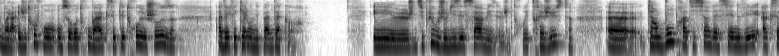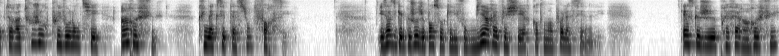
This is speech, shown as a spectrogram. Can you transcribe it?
Voilà, et je trouve qu'on se retrouve à accepter trop de choses avec lesquelles on n'est pas d'accord. Et euh, je ne sais plus où je lisais ça, mais je l'ai trouvé très juste, euh, qu'un bon praticien de la CNV acceptera toujours plus volontiers un refus qu'une acceptation forcée. Et ça, c'est quelque chose, je pense, auquel il faut bien réfléchir quand on emploie la CNV. Est-ce que je préfère un refus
